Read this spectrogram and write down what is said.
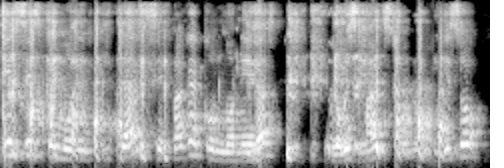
¿qué es esto, moneditas? Se paga con monedas, lo ves falso, ¿no? Y eso,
